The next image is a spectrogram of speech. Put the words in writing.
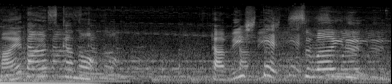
前田明日香の旅してスマイル。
